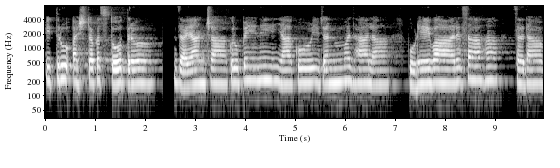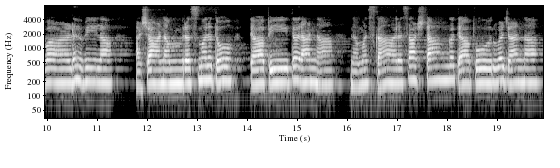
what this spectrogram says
पितृ अष्टक स्तोत्र जयांच्या कृपेने या कुळी जन्म झाला. पुढे वारसा हा सदा वाढविला. अशा नम्र स्मरतो त्या पितरांना. नमस्कार साष्टांग त्या पूर्वजांना.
